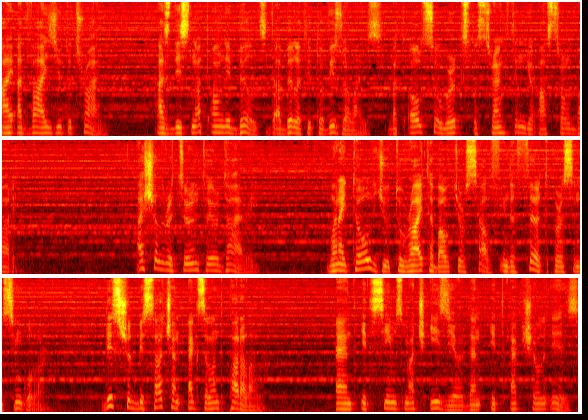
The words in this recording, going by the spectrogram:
I advise you to try, as this not only builds the ability to visualize, but also works to strengthen your astral body. I shall return to your diary. When I told you to write about yourself in the third person singular, this should be such an excellent parallel, and it seems much easier than it actually is.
